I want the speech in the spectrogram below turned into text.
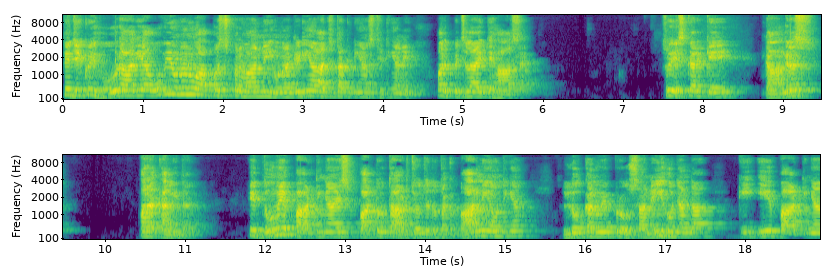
ਤੇ ਜੇ ਕੋਈ ਹੋਰ ਆ ਗਿਆ, ਉਹ ਵੀ ਉਹਨਾਂ ਨੂੰ ਆਪਸ ਪ੍ਰਵਾਨ ਨਹੀਂ ਹੋਣਾ, ਜਿਹੜੀਆਂ ਅੱਜ ਤੱਕ ਦੀਆਂ ਸਥਿਤੀਆਂ ਨੇ, ਪਰ ਪਿਛਲਾ ਇਤਿਹਾਸ ਹੈ। ਸੋ ਇਸ ਕਰਕੇ ਕਾਂਗਰਸ ਔਰ ਅਕਾਲੀ ਦਲ, ਇਹ ਦੋਵੇਂ ਪਾਰਟੀਆਂ ਇਸ ਪਾਟੋ ਧਾੜ ਚੋਂ ਜਦੋਂ ਤੱਕ ਬਾਹਰ ਨਹੀਂ ਆਉਂਦੀਆਂ, ਲੋਕਾਂ ਨੂੰ ਇਹ ਭਰੋਸਾ ਨਹੀਂ ਹੋ ਜਾਂਦਾ ਕਿ ਇਹ ਪਾਰਟੀਆਂ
